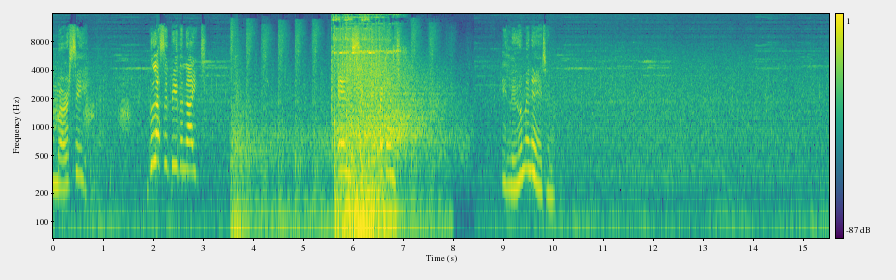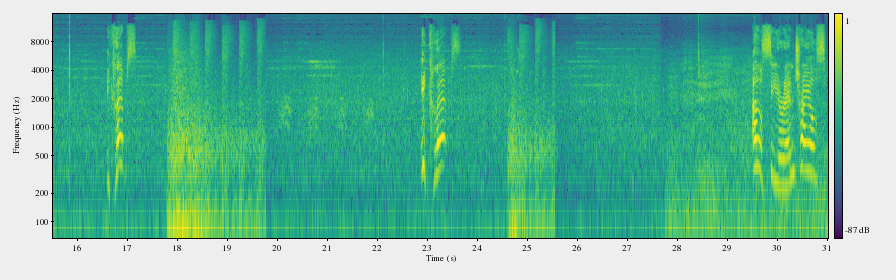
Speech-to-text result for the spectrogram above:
Mercy. Blessed be the night. Insignificant. Illuminating. Eclipse. Eclipse. I'll see your entrails.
